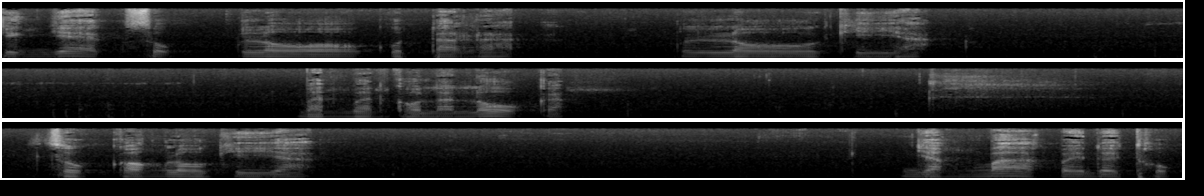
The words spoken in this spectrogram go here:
จึงแยกสุขโลกุตระโลกียะ มันเหมือนคนละโลกกัน สุขของโลกียะ ยังมากไปด้วยทุกข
